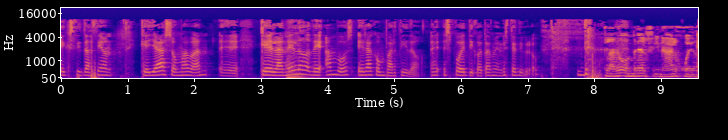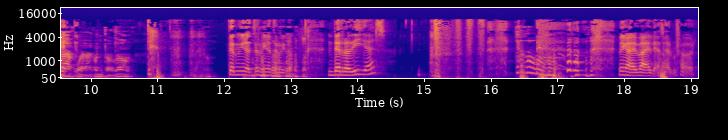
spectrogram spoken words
excitación que ya asomaban eh, que el anhelo de ambos era compartido. Eh, Es poético también este libro. Claro, hombre, al final juega, Eh, juega con todo. Claro. termino, termino, termino. De rodillas. Venga, va, Eleazar, por favor.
